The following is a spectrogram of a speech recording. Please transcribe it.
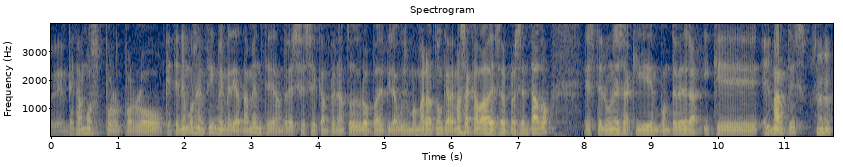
eh, empezamos por, por lo que tenemos encima inmediatamente, Andrés, ese Campeonato de Europa de Piragüismo Maratón, que además acaba de ser presentado este lunes aquí en Pontevedra y que el martes, o sea,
